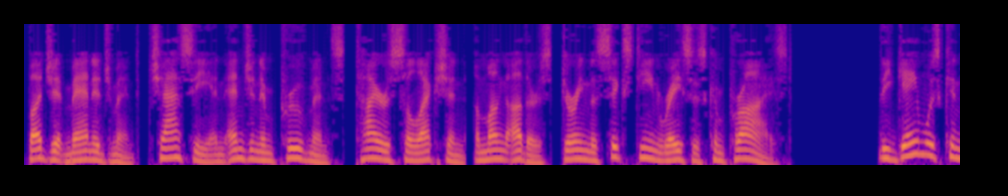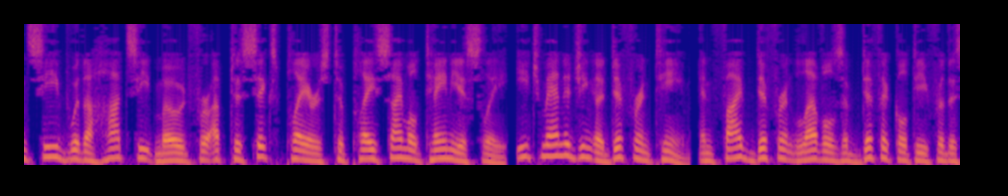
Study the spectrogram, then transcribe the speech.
budget management, chassis and engine improvements, tires selection, among others, during the 16 races comprised. The game was conceived with a hot seat mode for up to six players to play simultaneously, each managing a different team, and five different levels of difficulty for the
